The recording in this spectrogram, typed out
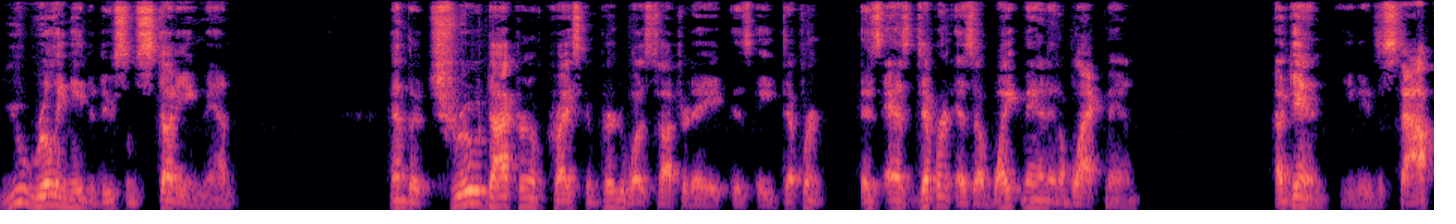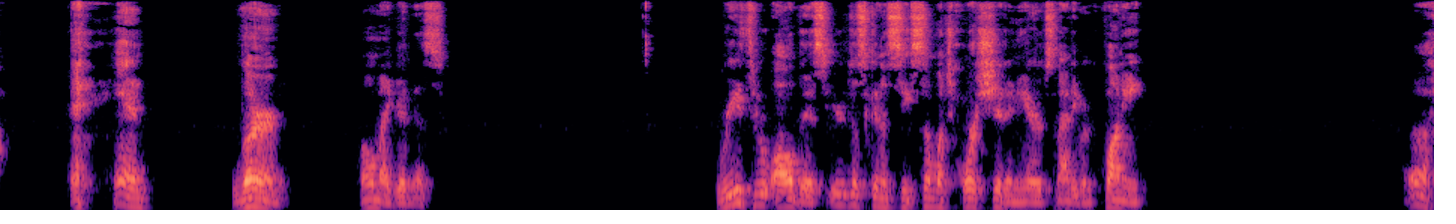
you really need to do some studying, man. And the true doctrine of Christ compared to what is taught today is a different is as different as a white man and a black man. Again, you need to stop and learn. Oh my goodness. Read through all this. You're just going to see so much horse shit in here. It's not even funny. Ugh.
